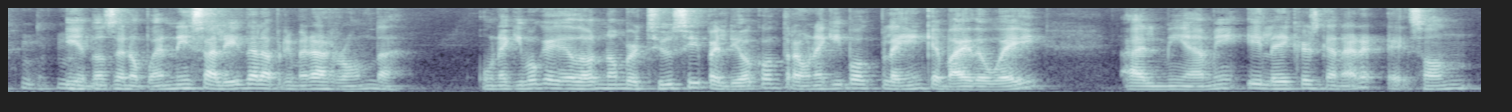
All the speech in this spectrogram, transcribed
y entonces no pueden ni salir de la primera ronda. Un equipo que quedó number 2 sí perdió contra un equipo playing que, by the way, al Miami y Lakers ganar, eh, son,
